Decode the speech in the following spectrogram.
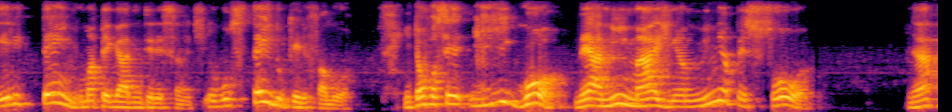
ele tem uma pegada interessante. Eu gostei do que ele falou. Então você ligou né, a minha imagem, a minha pessoa né,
